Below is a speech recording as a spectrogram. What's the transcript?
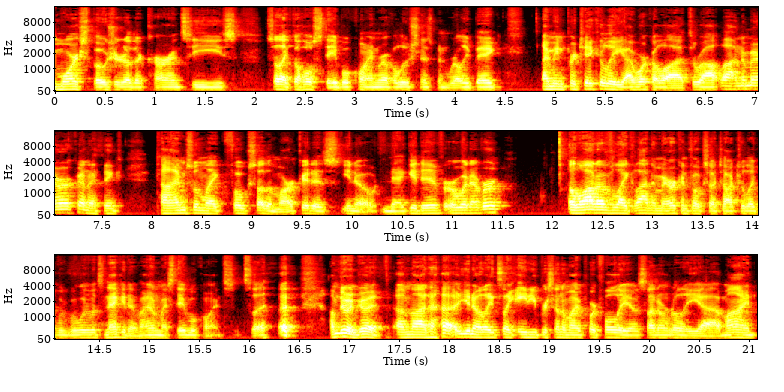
more exposure to other currencies. So like the whole stablecoin revolution has been really big. I mean, particularly I work a lot throughout Latin America, and I think times when like folks saw the market as you know negative or whatever a lot of like Latin American folks I talk to, like, what's negative? I own my stable coins. It's uh, I'm doing good. I'm not, uh, you know, like it's like 80% of my portfolio. So I don't really uh, mind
